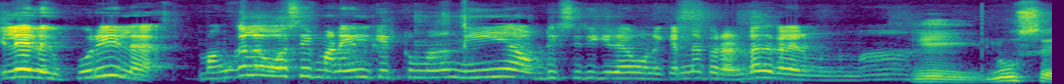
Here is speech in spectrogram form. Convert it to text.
இல்ல எனக்கு புரியல. மங்கள ஓசை மனையில் கேட்கும் நீ அப்படி சிரிக்கிற உனக்கு என்ன இப்ப ரெண்டாவது கல்யாணம் பண்ணுமா ஏய் லூசு.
